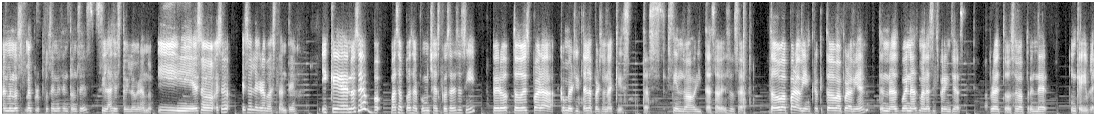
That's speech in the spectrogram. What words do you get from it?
al menos me propuse en ese entonces, sí las estoy logrando. Y eso, eso, eso alegra bastante. Y que, no sé, va- vas a pasar por muchas cosas así, pero todo es para convertirte en la persona que estás siendo ahorita, ¿sabes? O sea, todo va para bien, creo que todo va para bien. Tendrás buenas, malas experiencias, pero de todo se va a aprender increíble.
